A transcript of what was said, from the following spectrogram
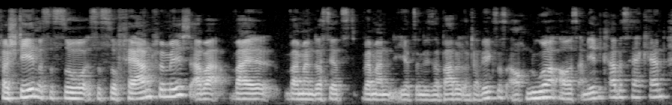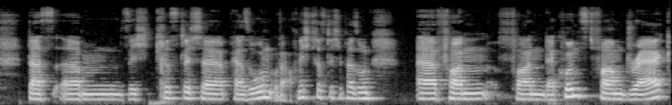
verstehen. Es ist so, es ist so fern für mich, aber weil, weil man das jetzt, wenn man jetzt in dieser Bubble unterwegs ist, auch nur aus Amerika bisher kennt, dass ähm, sich christliche Personen oder auch nicht christliche Personen äh, von, von der Kunst vom Drag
